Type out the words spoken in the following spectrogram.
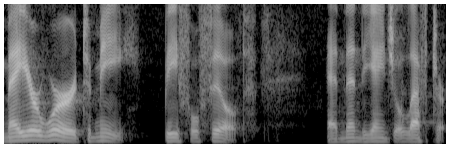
May your word to me be fulfilled and then the angel left her.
